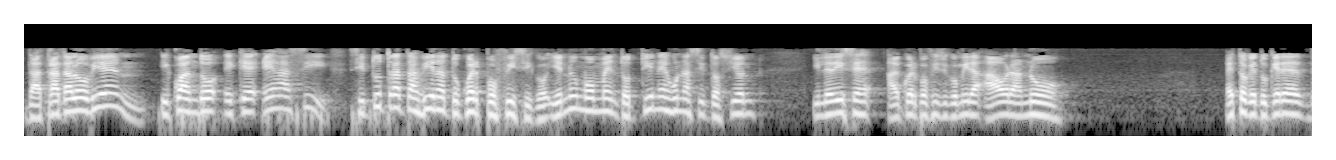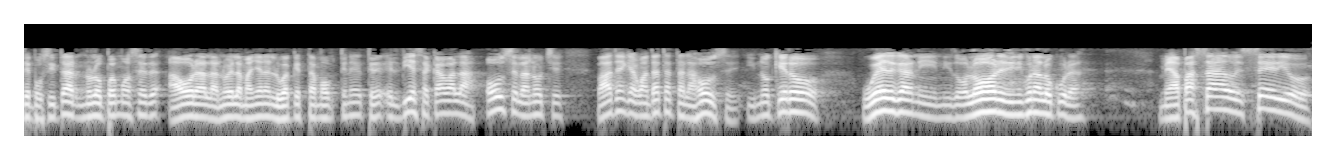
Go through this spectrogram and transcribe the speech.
Da, trátalo bien. Y cuando es que es así, si tú tratas bien a tu cuerpo físico y en un momento tienes una situación y le dices al cuerpo físico, mira, ahora no, esto que tú quieres depositar no lo podemos hacer ahora a las 9 de la mañana en el lugar que estamos. El día se acaba a las 11 de la noche, vas a tener que aguantarte hasta las 11. Y no quiero huelga, ni, ni dolores, ni ninguna locura. Me ha pasado, en serio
